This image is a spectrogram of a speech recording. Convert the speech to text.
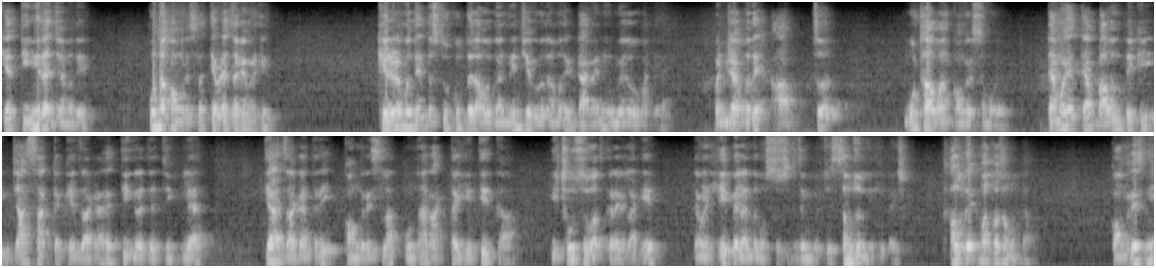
की या तिन्ही राज्यामध्ये पुन्हा काँग्रेसला तेवढ्याच जागा मिळतील? केरळमध्ये दस्तुखुद्द राहुल गांधींच्या विरोधामध्ये डाव्याने उमेदवार उभा केला पंजाबमध्ये आपचं मोठं आव्हान काँग्रेस समोर आहे. त्यामुळे त्या बावनपैकी ज्या सात टक्के जागा या तीन राज्यात जिंकल्या त्या जागा तरी काँग्रेसला पुन्हा राखता येतील का? इथून सुरुवात करावी लागेल. त्यामुळे हे पहिल्यांदा वस्तुस्थिती जमिनीवरची समजून घेतली पाहिजे. अजून एक महत्त्वाचा मुद्दा. काँग्रेसने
